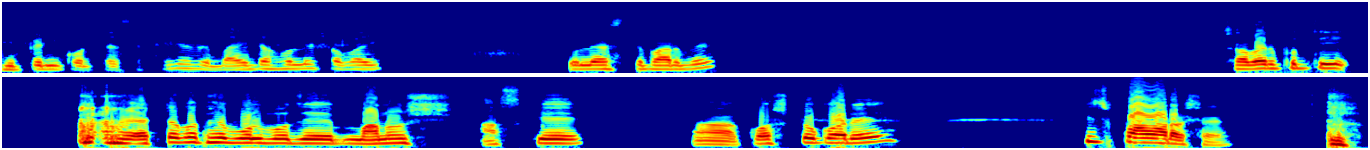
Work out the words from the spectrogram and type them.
ডিপেন্ড করতেছে, ঠিক আছে? বাড়িটা হলে সবাই চলে আসতে পারবে। সবার প্রতি একটা কথাই বলব যে, মানুষ আজকে কষ্ট করে, কিছু পাওয়ার আশায়।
